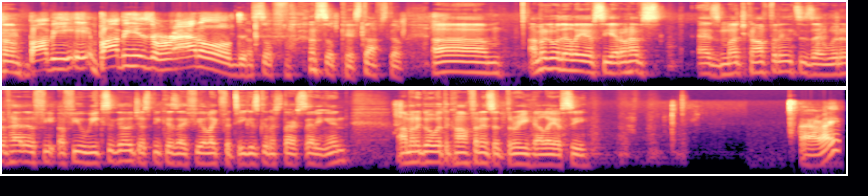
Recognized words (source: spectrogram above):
um, Bobby Bobby is rattled. I'm so I'm so pissed off still. Um, I'm gonna go with LAFC. I don't have as much confidence as I would have had a few, a few weeks ago, just because I feel like fatigue is gonna start setting in. I'm gonna go with the confidence of three LAFC. All right,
